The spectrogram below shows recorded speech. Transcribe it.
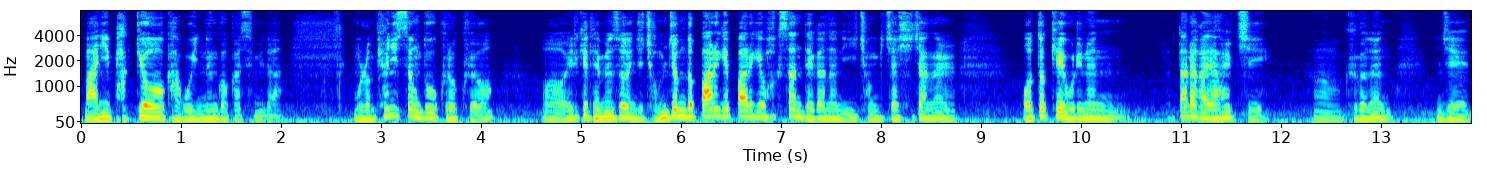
많이 바뀌어 가고 있는 것 같습니다. 물론 편의성도 그렇고요. 어, 이렇게 되면서 이제 점점 더 빠르게 빠르게 확산돼가는 이 전기차 시장을 어떻게 우리는 따라가야 할지 어, 그거는 이제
